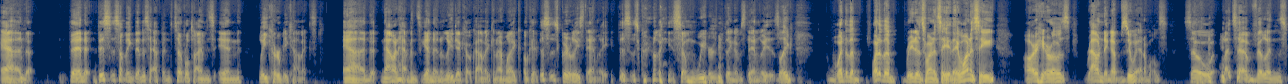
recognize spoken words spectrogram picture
And then this is something that has happened several times in Lee Kirby comics. And now it happens again in a Lee Ditko comic. And I'm like, okay, this is clearly Stan Lee. This is clearly some weird thing of Stan Lee. It's like, what do the what do the readers want to see? They want to see our heroes rounding up zoo animals. So let's have villains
